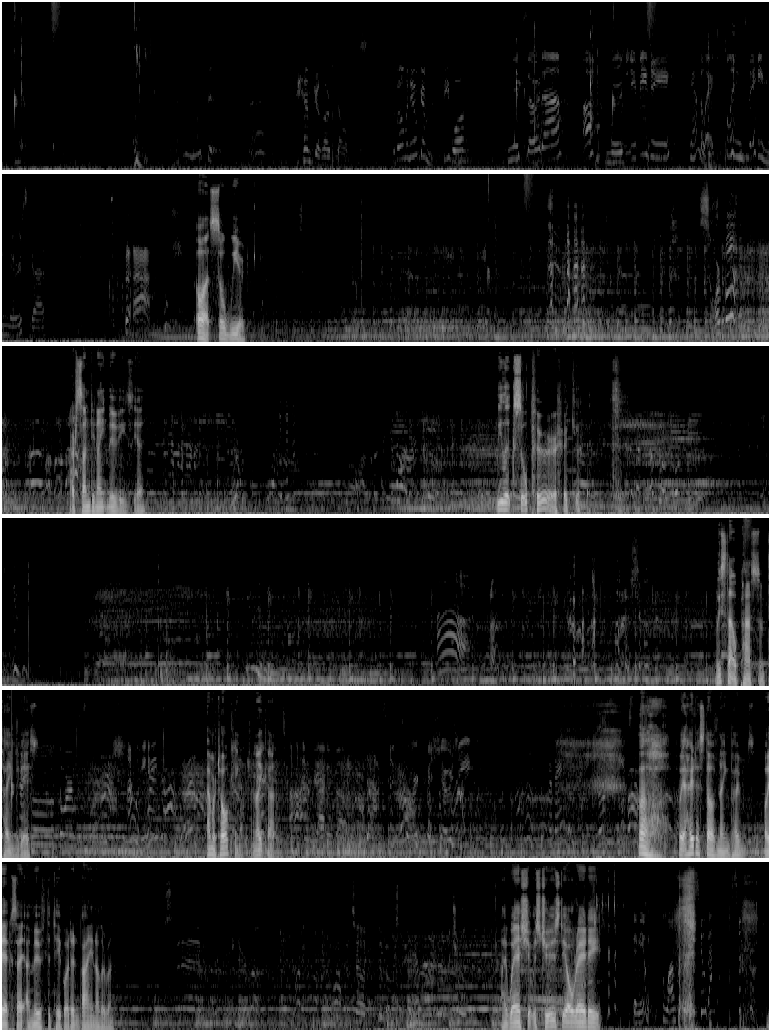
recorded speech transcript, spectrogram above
Oh, that's so weird. Our Sunday night movies, yeah. We look so poor. least that'll pass some time, I guess. And we're talking. I like that. Oh, wait, how do I still have nine pounds? Oh yeah, because I, I moved the table, I didn't buy another one. I wish it was Tuesday already.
